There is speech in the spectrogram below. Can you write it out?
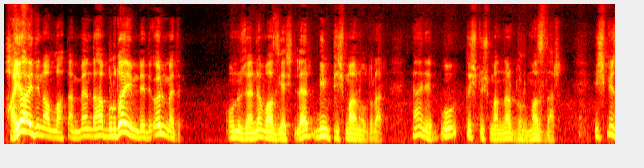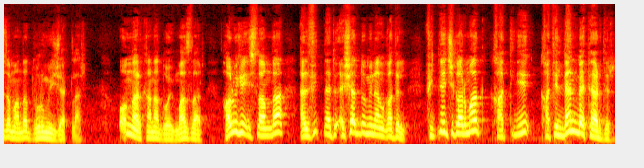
Haya edin Allah'tan ben daha buradayım dedi ölmedim. Onun üzerine vazgeçtiler bin pişman oldular. Yani bu dış düşmanlar durmazlar. Hiçbir zamanda durmayacaklar. Onlar kana doymazlar. Halbuki İslam'da el fitnetu eşeddu minel katil. Fitne çıkarmak katli, katilden beterdir.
